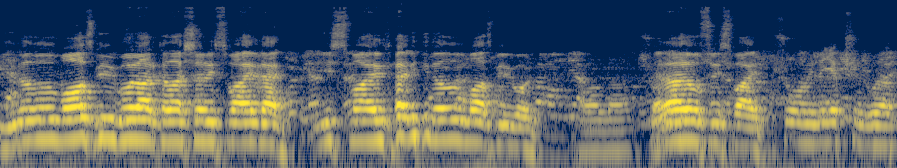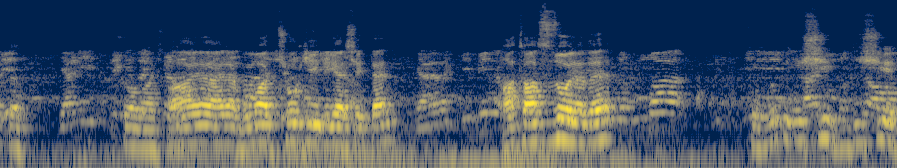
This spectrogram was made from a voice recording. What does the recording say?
İnanılmaz bir gol arkadaşlar İsmail'den. İsmail'den inanılmaz bir gol. Vallahi şu, Helal olsun İsmail. şu oyuna yakışır gol attı. Şu maçta. Aynen aynen bu maç çok iyiydi gerçekten. Hatasız oynadı. Topuk inişi, gidişi.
